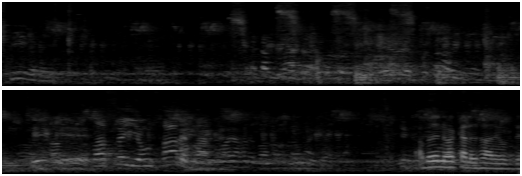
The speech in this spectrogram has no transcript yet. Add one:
ठीक है बस सही हूँ सारे भाग अब सारे उठते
